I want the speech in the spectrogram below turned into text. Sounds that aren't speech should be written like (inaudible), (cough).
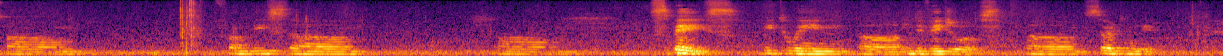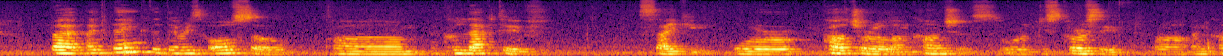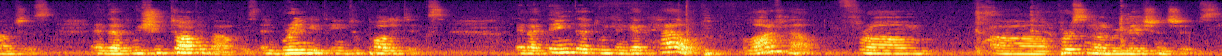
um, from this um, um, space between uh, individuals, um, certainly. But I think that there is also um, collective psyche or cultural unconscious or discursive uh, unconscious, and that we should talk about this and bring it into politics. And I think that we can get help, a lot of help, from uh, personal relationships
